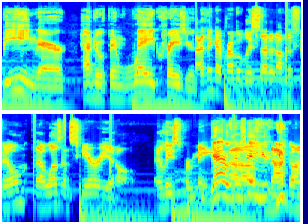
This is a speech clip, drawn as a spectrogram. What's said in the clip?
being there had to have been way crazier. I think I probably said it on the film. That wasn't scary at all. At least for me. Yeah, I was gonna say, Um, you- knock you on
